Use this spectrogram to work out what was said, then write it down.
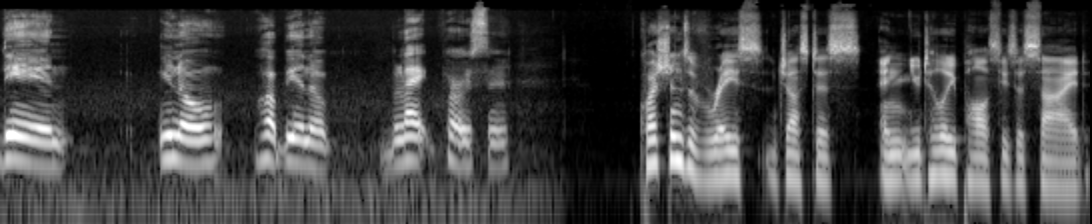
than, you know, her being a black person. Questions of race, justice, and utility policies aside,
